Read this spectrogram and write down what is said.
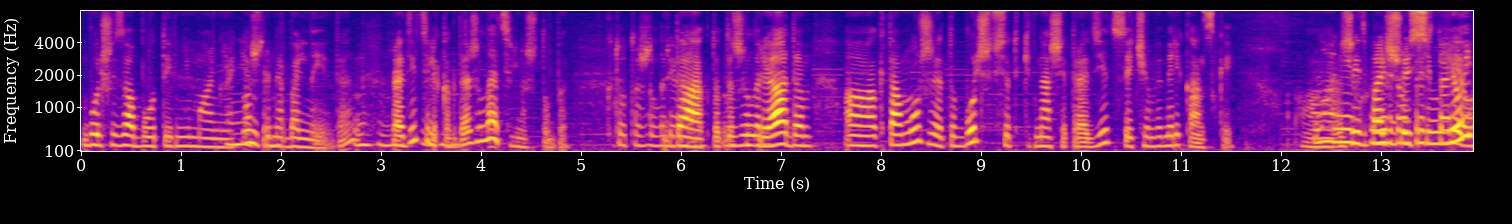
большей заботы и внимания. Ну, Конечно. например, больные, да. Мгм, Родители, мгм. когда желательно, чтобы кто-то жил рядом. да, кто-то жил Мгм. рядом. А, к тому же это больше все-таки в нашей традиции, чем в американской. А, Ну, они, жить них большой семьей.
